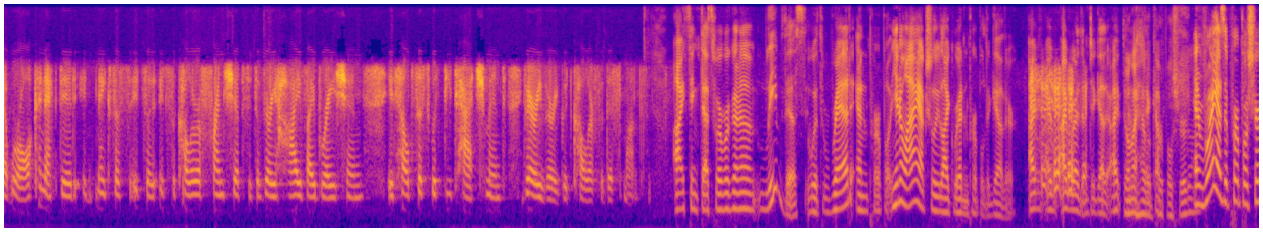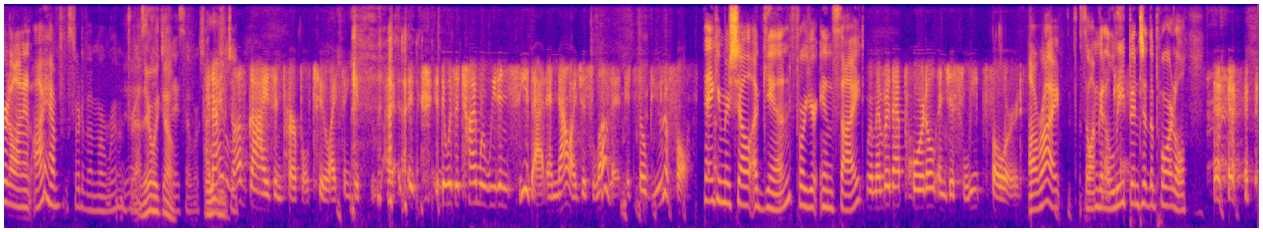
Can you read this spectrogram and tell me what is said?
that we're all connected. It makes us. It's a. It's the color of friendships. It's a very high vibration. It helps us with detachment. Very, very good color for this month. I think that's where we're going to leave this with red and purple. You know, I actually like red and purple together. I, I, I wear them together. I, Don't I have a purple shirt on? And Roy has a purple shirt on, and I have sort of a maroon yeah, dress. There we go. Today, so and I love guys in purple too. I think it's. I, it, it, there was a time where we didn't see that, and now I just love it. It's so beautiful. Thank you, Michelle, again for your insight. Remember that portal and just leap forward. All right. So I'm going to okay. leap into the portal.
